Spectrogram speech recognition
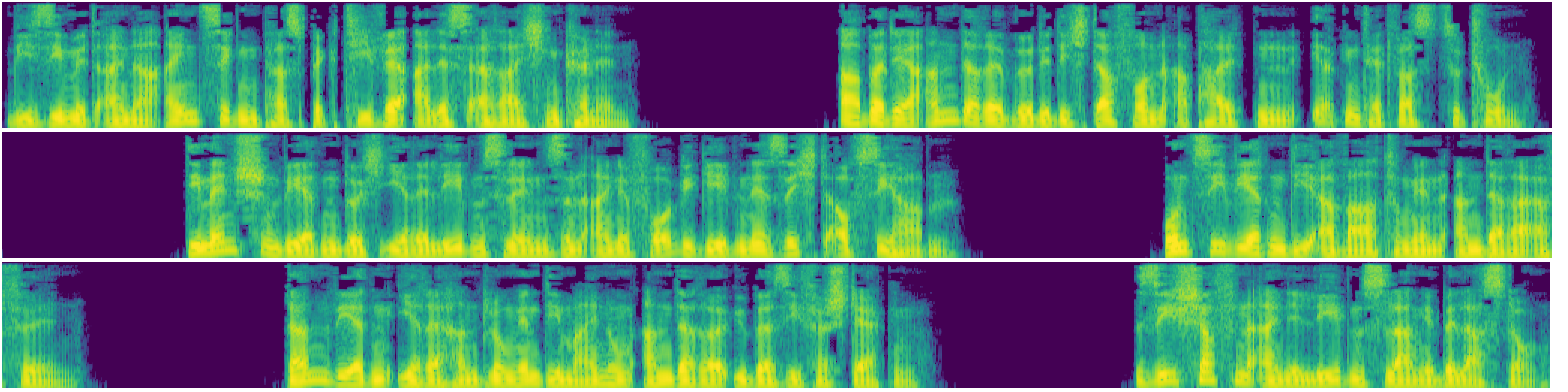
wie Sie mit einer einzigen Perspektive alles erreichen können. Aber der andere würde dich davon abhalten, irgendetwas zu tun. Die Menschen werden durch ihre Lebenslinsen eine vorgegebene Sicht auf sie haben. Und sie werden die Erwartungen anderer erfüllen. Dann werden ihre Handlungen die Meinung anderer über sie verstärken. Sie schaffen eine lebenslange Belastung.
